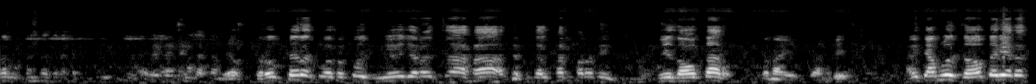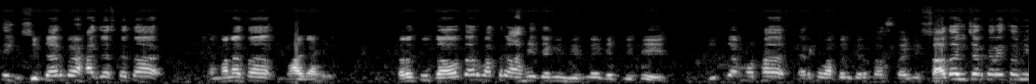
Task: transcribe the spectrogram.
लोकांचा जर सांगा. खरोखर तुला सांगतो नियोजनाचा हा नाही. हे जबाबदार पण आहे त्यामध्ये. आणि त्यामुळे जबाबदारी आता ते स्वीकारणं हा जास्त मनाचा भाग आहे. परंतु जबाबदार मात्र आहे ज्यांनी निर्णय घेतले ते इतका मोठा कार्यक्रम आपण करत असताना साधा विचार करायचा मी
